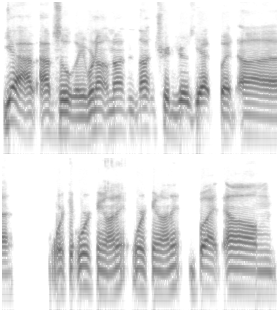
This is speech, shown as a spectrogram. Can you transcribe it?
Yeah, absolutely. We're not not not in Trader Joe's yet, but uh, working working on it, working on it. But um,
